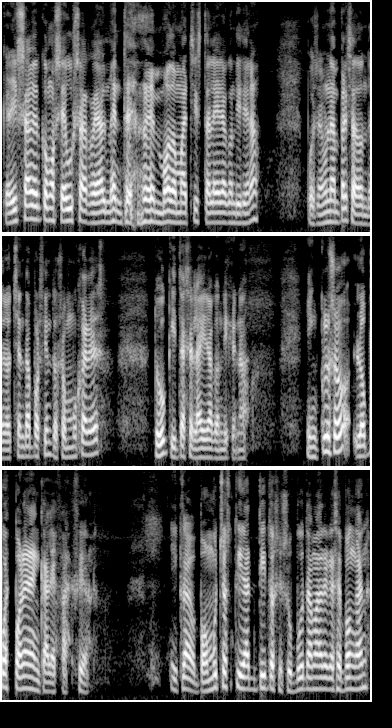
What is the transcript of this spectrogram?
¿Queréis saber cómo se usa realmente en modo machista el aire acondicionado? Pues en una empresa donde el 80% son mujeres, tú quitas el aire acondicionado. Incluso lo puedes poner en calefacción. Y claro, por muchos tirantitos y su puta madre que se pongan,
